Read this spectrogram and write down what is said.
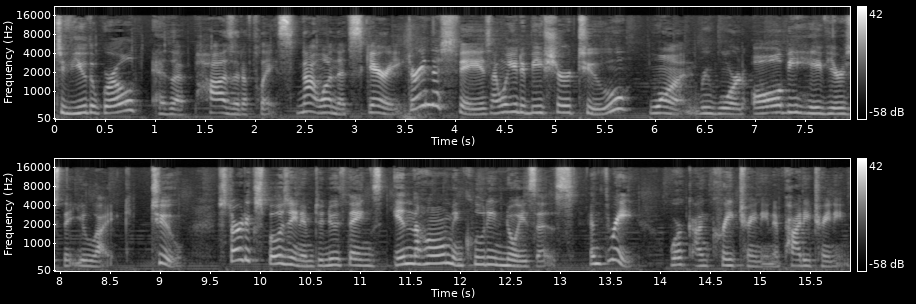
to view the world as a positive place, not one that's scary. During this phase, I want you to be sure to 1. Reward all behaviors that you like. 2. Start exposing him to new things in the home, including noises. And 3 work on crate training and potty training,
